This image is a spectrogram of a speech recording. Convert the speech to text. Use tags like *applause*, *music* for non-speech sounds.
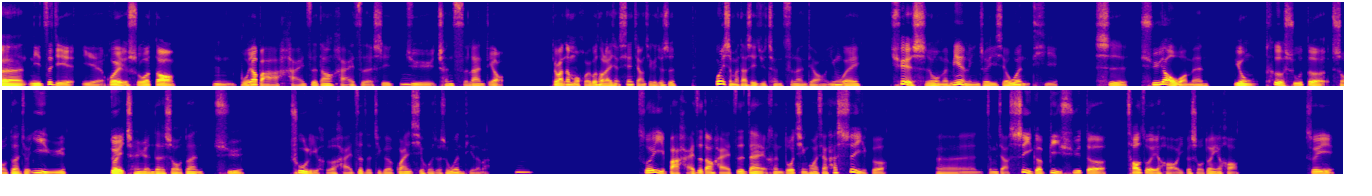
呃，你自己也会说到，嗯，不要把孩子当孩子是一句陈词滥调，对吧？那么回过头来讲，先讲这个，就是为什么它是一句陈词滥调？因为确实我们面临着一些问题，是需要我们用特殊的手段，就易于对成人的手段去处理和孩子的这个关系或者是问题的嘛。嗯。所以把孩子当孩子，在很多情况下，它是一个，呃，怎么讲，是一个必须的操作也好，一个手段也好。所以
